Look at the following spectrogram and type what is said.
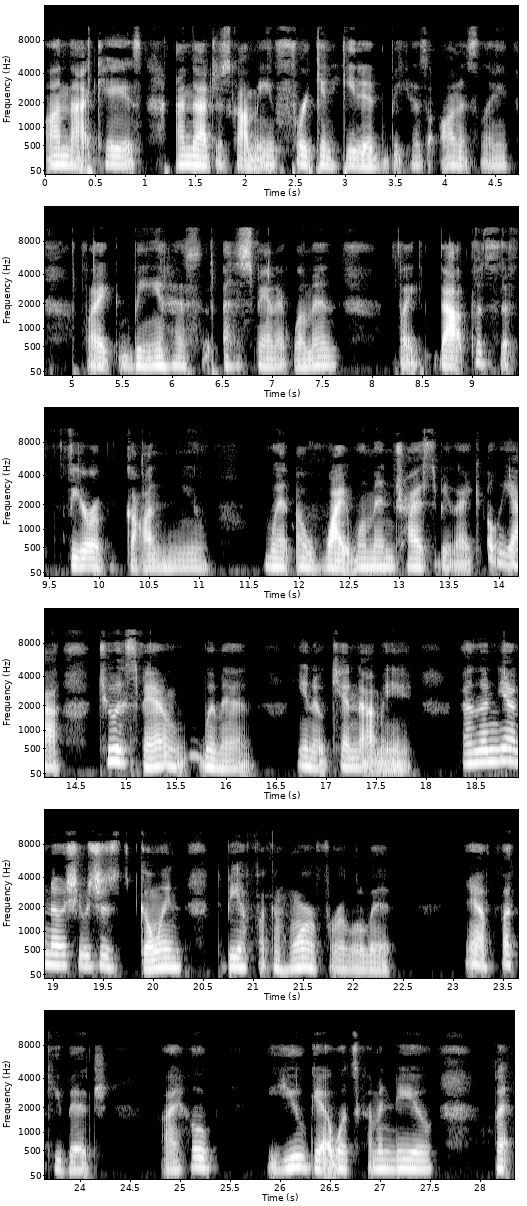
on that case, and that just got me freaking heated because honestly, like being a, a Hispanic woman, like that puts the fear of God in you when a white woman tries to be like, oh yeah, two Hispanic women, you know, kidnap me. And then, yeah, no, she was just going to be a fucking whore for a little bit. Yeah, fuck you, bitch. I hope you get what's coming to you. But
